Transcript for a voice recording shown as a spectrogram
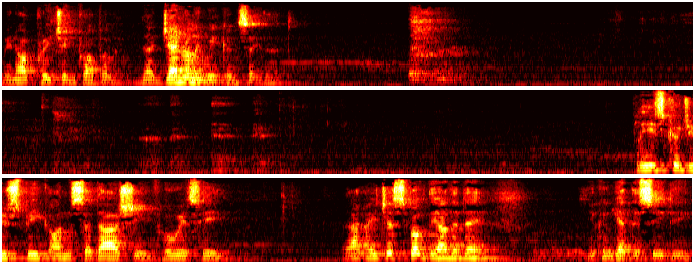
We're not preaching properly. That generally we can say that. Please could you speak on Sadashiv? Who is he? That I just spoke the other day. You can get the CD.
